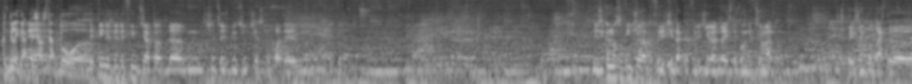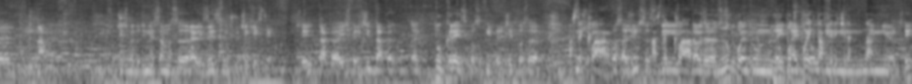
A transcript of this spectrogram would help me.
cât de legate sunt astea două? Depinde de definiția ta, de ce înțelegi prin succes, că poate... Eu zic că nu o să fii niciodată fericit dacă fericirea ta este condiționată. Spre exemplu, dacă, na, succesul pentru tine înseamnă să realizezi nu știu ce chestie. Știi? Dacă ești fericit, dacă tu crezi că o să fii fericit, că o să... Asta nu e știu, clar. că O să ajungi să Asta e scrii, clar, dau că exemplu, să nu scriu pot- pentru un nu late poți night proiecta show din, fericirea, da. din New York, știi?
